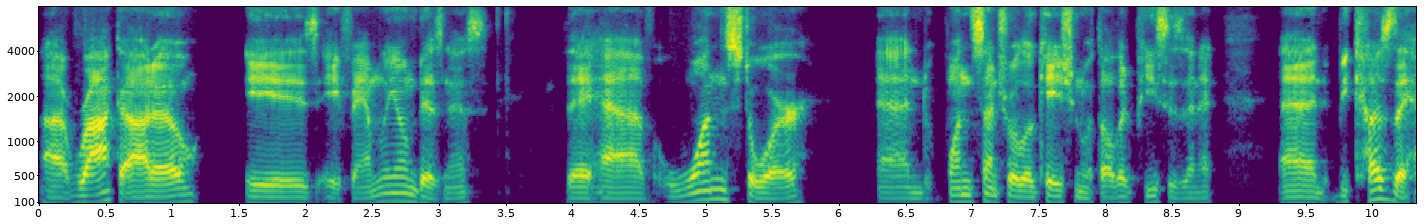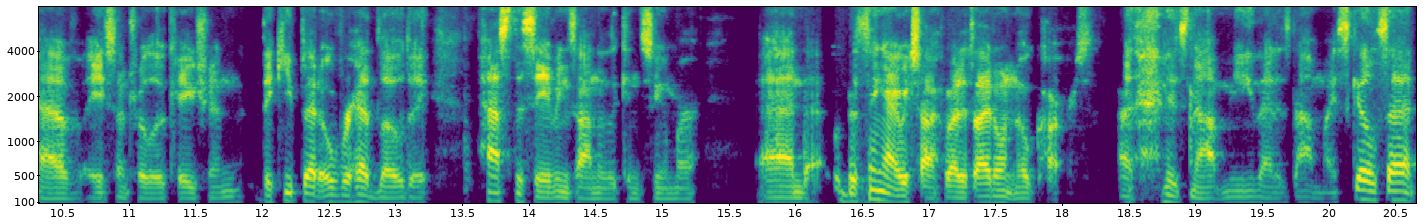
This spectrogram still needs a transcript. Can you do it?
Uh, Rock Auto is a family-owned business. They have one store and one central location with all their pieces in it. And because they have a central location, they keep that overhead low. They pass the savings on to the consumer. And the thing I always talk about is I don't know cars. That is not me. That is not my skill set.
